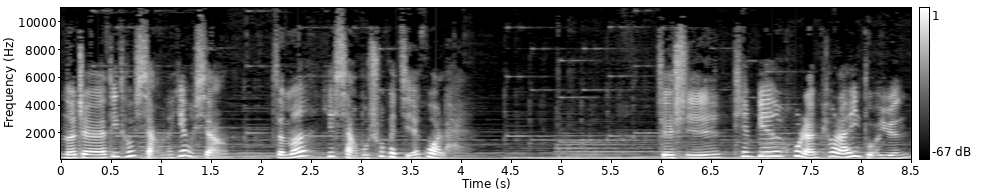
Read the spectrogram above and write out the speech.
哪吒低头想了又想。怎么也想不出个结果来。这时，天边忽然飘来一朵云，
